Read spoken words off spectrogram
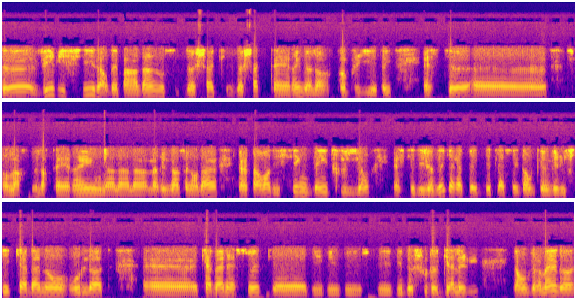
de vérifier leur dépendance de chaque de chaque terrain de leur propriété. Est-ce que euh, sur leur, terrain ou leur, leur, résidence secondaire, il peut avoir des signes d'intrusion. Est-ce qu'il y a des objets qui auraient pu être déplacés? Donc, euh, vérifier cabanon, roulotte, euh, cabane à sucre, euh, des, des, des, des, dessous de galeries. Donc, vraiment,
